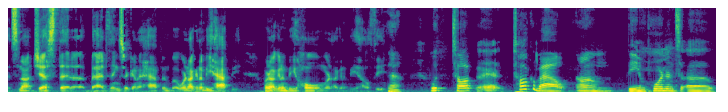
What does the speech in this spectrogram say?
it's not just that uh, bad things are going to happen but we're not going to be happy we're not going to be whole and we're not going to be healthy Yeah. Well, talk uh, talk about um, the importance of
